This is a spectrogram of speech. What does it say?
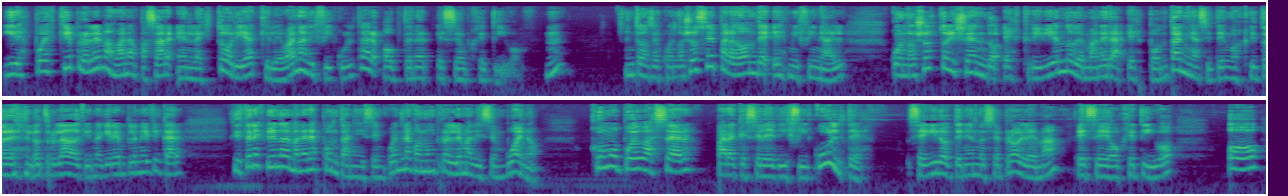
Y después, ¿qué problemas van a pasar en la historia que le van a dificultar obtener ese objetivo? Entonces, cuando yo sé para dónde es mi final, cuando yo estoy yendo escribiendo de manera espontánea, si tengo escritores del otro lado que no quieren planificar, si están escribiendo de manera espontánea y se encuentran con un problema, dicen, bueno, ¿cómo puedo hacer para que se le dificulte seguir obteniendo ese problema, ese objetivo? O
